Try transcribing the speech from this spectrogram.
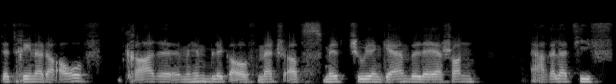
der Trainer da auf, gerade im Hinblick auf Matchups mit Julian Gamble, der ja schon ja, relativ,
